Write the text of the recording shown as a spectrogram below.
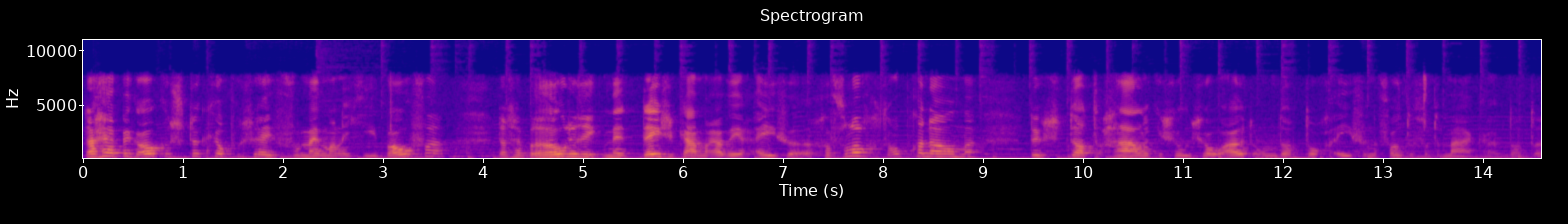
Daar heb ik ook een stukje op geschreven voor mijn mannetje hierboven. Dat heb Roderick met deze camera weer even gevlogd, opgenomen. Dus dat haal ik er sowieso uit om dat toch even een foto van te maken. Dat,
